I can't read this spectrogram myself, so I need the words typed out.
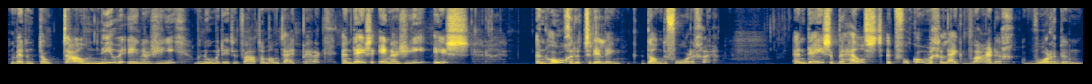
met een totaal nieuwe energie. We noemen dit het Waterman-tijdperk. En deze energie is een hogere trilling dan de vorige. En deze behelst het volkomen gelijkwaardig worden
